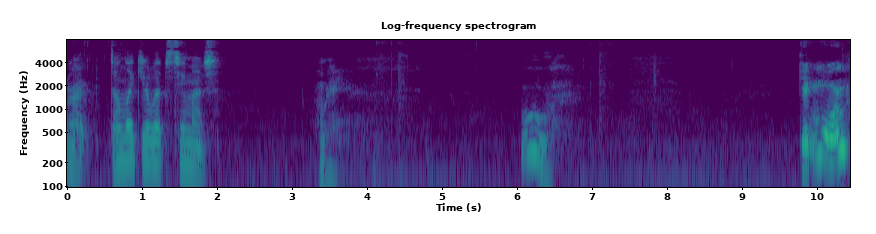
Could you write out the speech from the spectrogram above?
All right. Don't lick your lips too much. Okay. Ooh. Getting warm.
